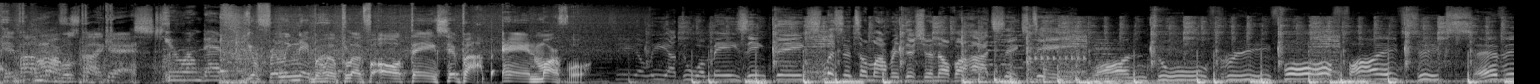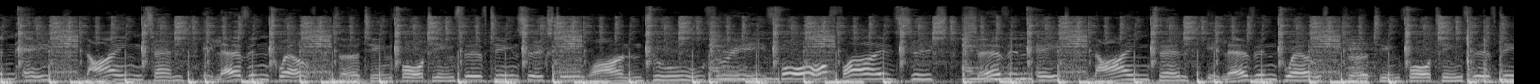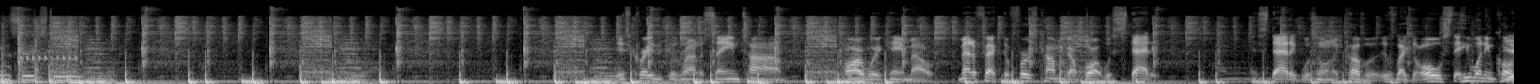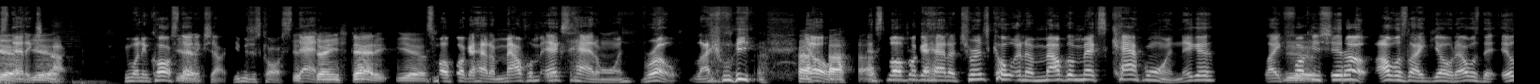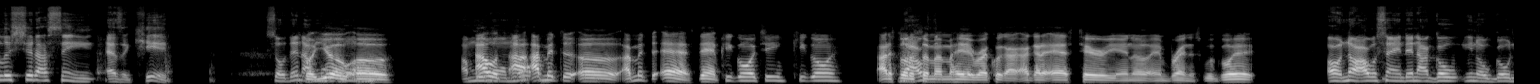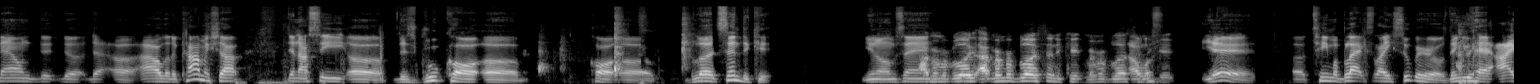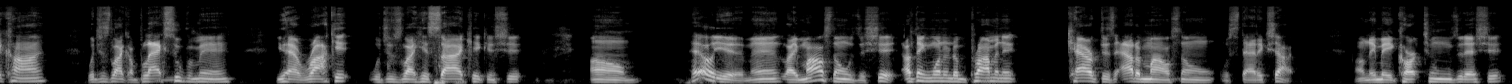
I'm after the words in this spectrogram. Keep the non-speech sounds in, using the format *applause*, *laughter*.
Hip Hop Marvels Podcast. You on that? Your friendly neighborhood plug for all things hip hop and Marvel. I do amazing things. Listen to my rendition of a Hot 16. One, two, three, four, five, six, seven, eight, nine, ten, eleven, twelve, thirteen, fourteen, fifteen, sixteen. One, two, three, four, five, six, seven, eight, nine, ten, eleven, twelve, thirteen, fourteen, fifteen, sixteen. it's crazy because around the same time hardware came out matter of fact the first comic i bought was static and static was on the cover it was like the old sta- he wasn't even called Yeah, static yeah. shock he wasn't even called Yeah. static shock he was just called static change static. Yeah. this motherfucker had a Malcolm X hat on, bro. *laughs* Like we, yo, *laughs* this motherfucker had a trench coat and a Malcolm X cap on, nigga. Like Yeah. fucking shit up. I was like, yo, that was the illest shit I seen as a kid. So then I But moved yo, on. uh, I I was I, I meant to uh I meant to ask. Damn, keep going, T. Keep going. I just No, thought I of was- something in my head right quick. I, I gotta ask Terry and uh and Brandon. Well, go ahead. Oh no, I was saying then I go, you know, go down the the, the uh, aisle of the comic shop. Then I see uh this group called uh called uh Blood Syndicate. You know what I'm saying? I remember Blood. I remember Blood Syndicate. Remember Blood I was- Syndicate. Yeah, a team of blacks like superheroes. Then you had Icon, which is like a black Superman. You had Rocket, which is like his sidekick and shit. Um, hell yeah, man! Like Milestone was the shit. I think one of the prominent characters out of Milestone was Static Shock. Um, they made cartoons of that shit,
